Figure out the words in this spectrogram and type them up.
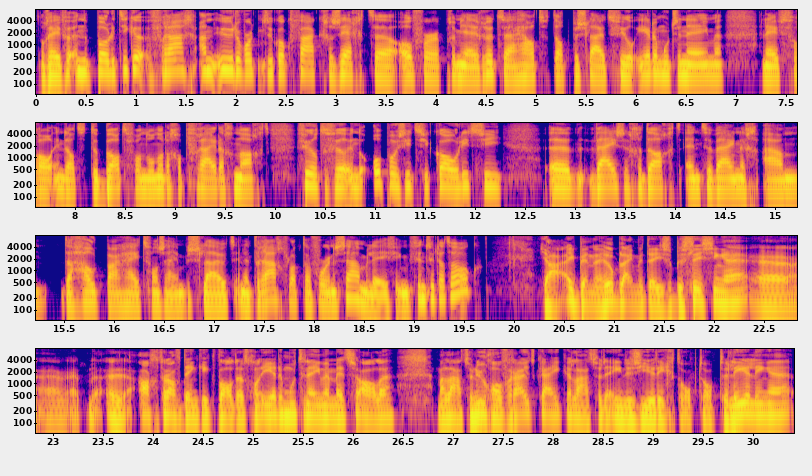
Nog even een politieke vraag aan u. Er wordt natuurlijk ook vaak gezegd uh, over premier Rutte. Hij had dat besluit veel eerder moeten nemen. En heeft vooral in dat debat van donderdag op vrijdagnacht veel te veel in de oppositie-coalitie uh, wijze gedacht. En te weinig aan de houdbaarheid van zijn besluit en het draagvlak daarvoor in de samenleving. Vindt u dat ook? Ja, ik ben heel blij met deze beslissingen. Uh, achteraf denk ik, we hadden het gewoon eerder moeten nemen met z'n allen. Maar laten we nu gewoon vooruitkijken. Laten we de energie richten op de, op de leerlingen.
